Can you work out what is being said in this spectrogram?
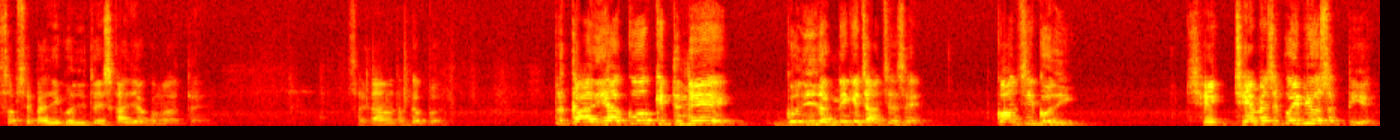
सबसे पहली गोली तो इस कालिया को मारता है। सरकार मतलब गब्बर। तो कालिया को कितने गोली लगने के चांसेस है? कौन सी गोली? छह में से कोई भी हो सकती है।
